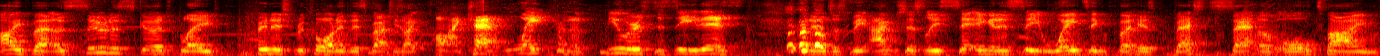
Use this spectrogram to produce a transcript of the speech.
I bet as soon as Scourge Blade finished recording this match, he's like, "Oh, I can't wait for the viewers to see this." And he'll just be anxiously sitting in his seat waiting for his best set of all time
